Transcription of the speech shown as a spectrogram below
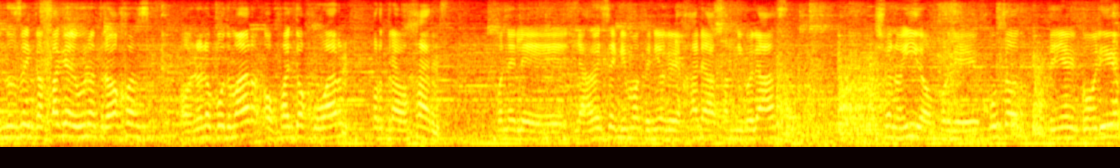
Entonces capaz que algunos trabajos o no los puedo tomar o falto a jugar por trabajar. Ponele las veces que hemos tenido que viajar a San Nicolás, yo no he ido porque justo tenía que cubrir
